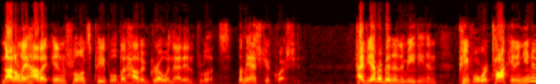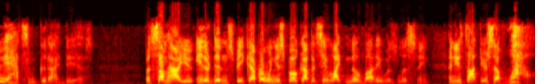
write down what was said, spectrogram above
not only how to influence people, but how to grow in that influence. Let me ask you a question. Have you ever been in a meeting and people were talking and you knew you had some good ideas? But somehow you either didn't speak up or when you spoke up, it seemed like nobody was listening. And you thought to yourself, wow,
